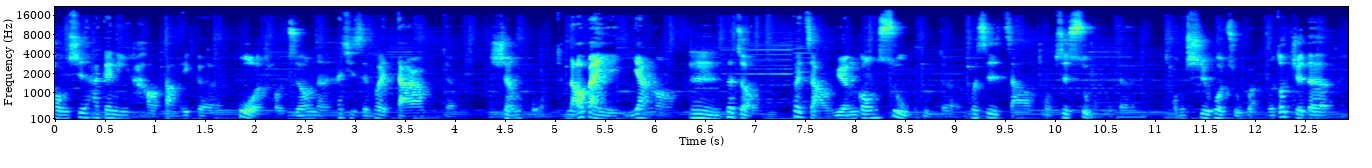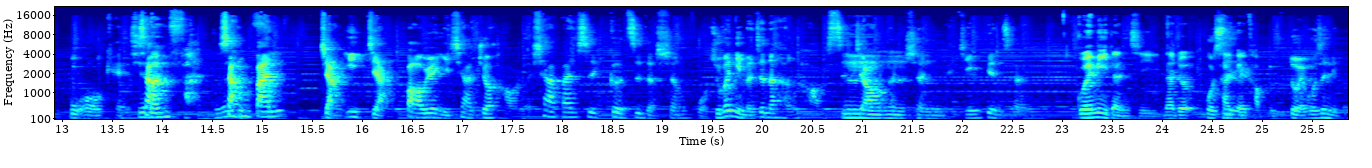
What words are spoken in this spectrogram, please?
同事他跟你好到一个过头之后呢，他其实会打扰你的生活。老板也一样哦。嗯。那种会找员工诉苦的，或是找同事诉苦的同事或主管，我都觉得不 OK。其实蛮烦。上班 讲一讲，抱怨一下就好了。下班是各自的生活，除非你们真的很好，私交很深，嗯、已经变成。闺蜜等级，那就或是可以考虑。对，或是你们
